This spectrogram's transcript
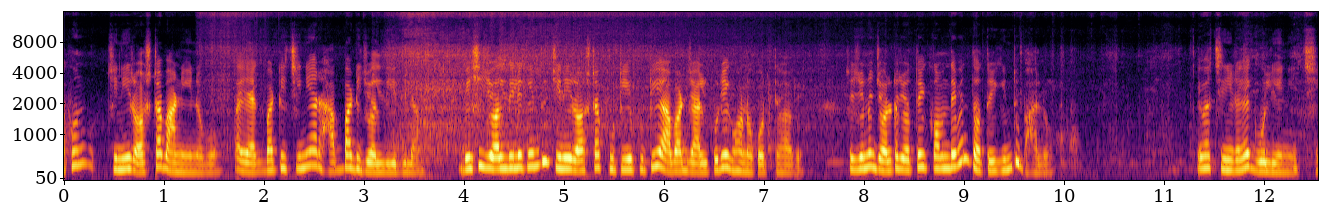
এখন চিনির রসটা বানিয়ে নেব। তাই এক বাটি চিনি আর হাফ বাটি জল দিয়ে দিলাম। বেশি জল দিলে কিন্তু চিনির রসটা ফুটিয়ে ফুটিয়ে আবার জাল করিয়ে ঘন করতে হবে। সেই জন্য জলটা যতই কম দেবেন ততই কিন্তু ভালো। এবার চিনিটাকে গলিয়ে নিচ্ছি।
